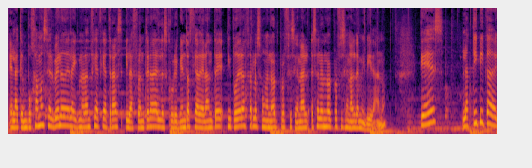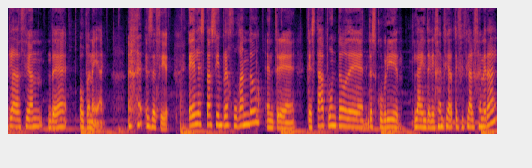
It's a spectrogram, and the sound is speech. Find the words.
en la que empujamos el velo de la ignorancia hacia atrás y la frontera del descubrimiento hacia adelante y poder hacerlo es un honor profesional, es el honor profesional de mi vida, ¿no? Que es la típica declaración de OpenAI. es decir, él está siempre jugando entre que está a punto de descubrir la inteligencia artificial general,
